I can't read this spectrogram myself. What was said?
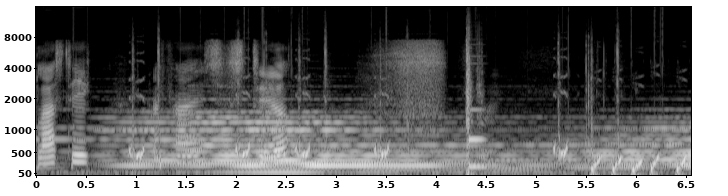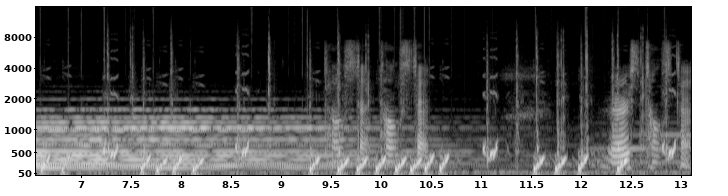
plastic, reference, steel. Tungsten, tungsten. Where is tungsten?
